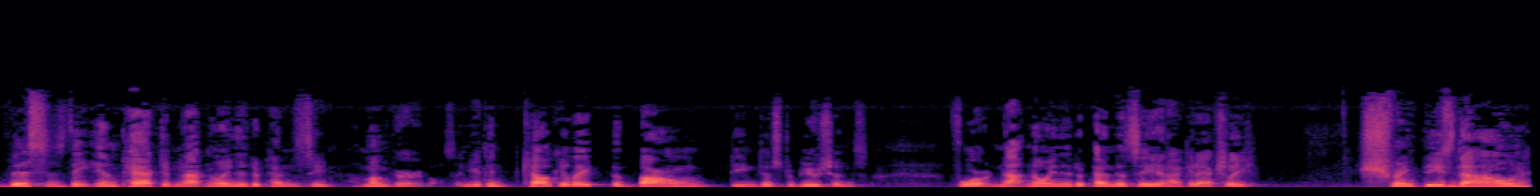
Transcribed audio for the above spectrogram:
This is the impact of not knowing the dependency among variables. And you can calculate the bounding distributions for not knowing the dependency, and I could actually shrink these down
